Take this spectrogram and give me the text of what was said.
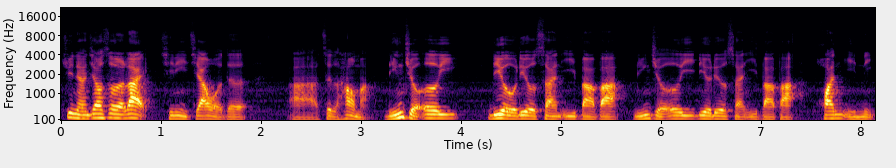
俊良教授的赖，请你加我的啊这个号码零九二一六六三一八八零九二一六六三一八八，欢迎你。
